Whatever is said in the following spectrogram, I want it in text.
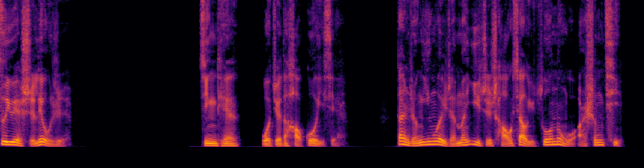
四月十六日，今天我觉得好过一些，但仍因为人们一直嘲笑与捉弄我而生气。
